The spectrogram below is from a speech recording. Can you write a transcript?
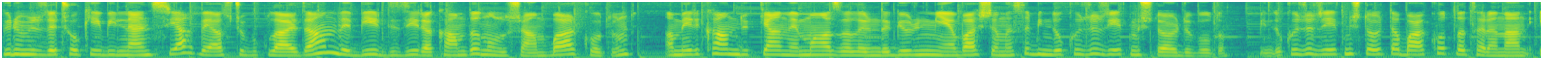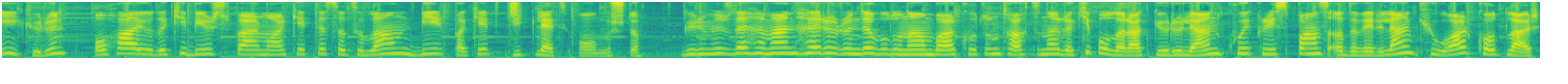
günümüzde çok iyi bilinen siyah beyaz çubuklardan ve bir dizi rakamdan oluşan barkodun Amerikan dükkan ve mağazalarında görünmeye başlaması 1974'ü buldu. 1974'te barkodla taranan ilk ürün Ohio'daki bir süpermarkette satılan bir paket ciklet olmuştu. Günümüzde hemen her üründe bulunan barkodun tahtına rakip olarak görülen Quick Response adı verilen QR kodlar.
